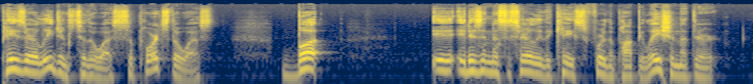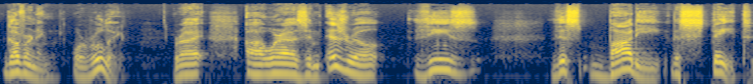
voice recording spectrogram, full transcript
pays their allegiance to the West, supports the West, but it, it isn't necessarily the case for the population that they're governing or ruling, right? Uh, whereas in Israel, these this body, this state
